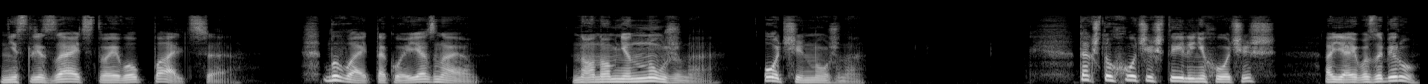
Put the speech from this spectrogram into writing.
не слезает с твоего пальца. Бывает такое, я знаю. Но оно мне нужно, очень нужно. Так что хочешь ты или не хочешь, а я его заберу.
